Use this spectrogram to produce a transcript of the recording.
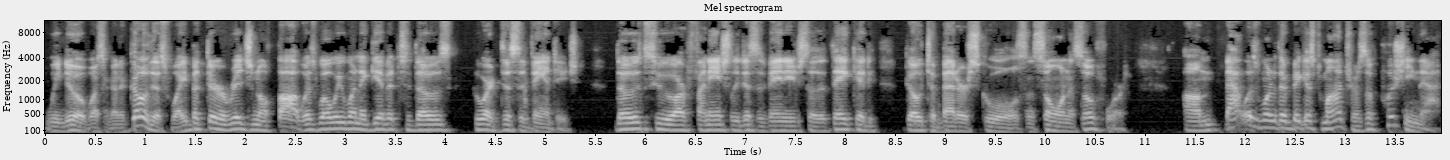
we knew it wasn't going to go this way, but their original thought was, well, we want to give it to those who are disadvantaged, those who are financially disadvantaged so that they could go to better schools and so on and so forth. Um, that was one of their biggest mantras of pushing that.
